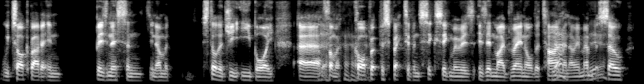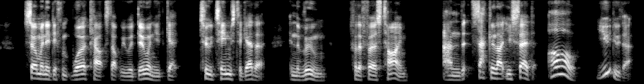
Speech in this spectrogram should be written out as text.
we talk about it in business, and you know, I'm a, still a GE boy uh, from a corporate perspective, and Six Sigma is is in my brain all the time. Yeah, and I remember yeah. so so many different workouts that we were doing. You'd get two teams together in the room for the first time, and exactly like you said, oh, you do that.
